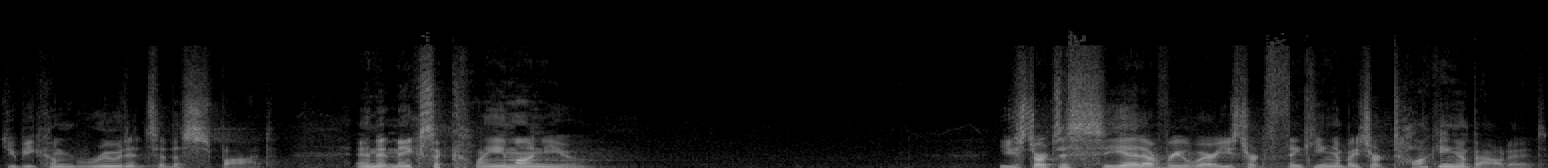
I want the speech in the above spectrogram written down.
You become rooted to the spot, and it makes a claim on you. You start to see it everywhere. You start thinking about it, you start talking about it.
